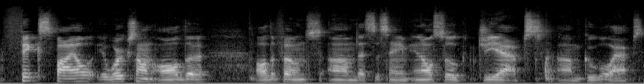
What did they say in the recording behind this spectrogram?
fix file. It works on all the all the phones. Um, that's the same, and also G apps, um, Google Apps.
